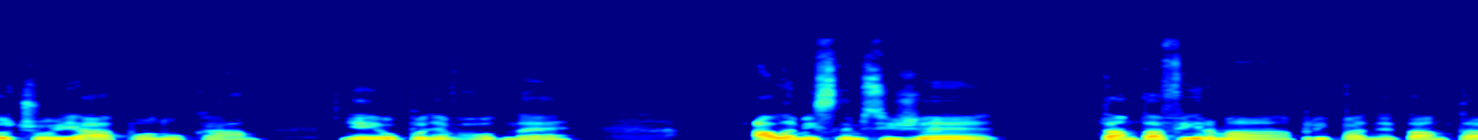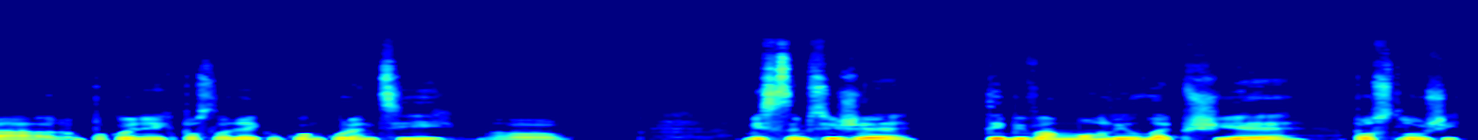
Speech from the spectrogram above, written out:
to, čo ja ponúkam, nie je úplne vhodné, ale myslím si, že tam tá firma, prípadne tam tá, pokojne ich poslať aj ku konkurencii. Myslím si, že tí by vám mohli lepšie poslúžiť.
